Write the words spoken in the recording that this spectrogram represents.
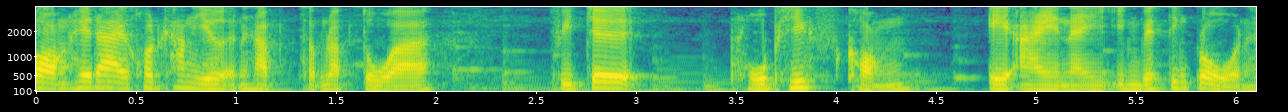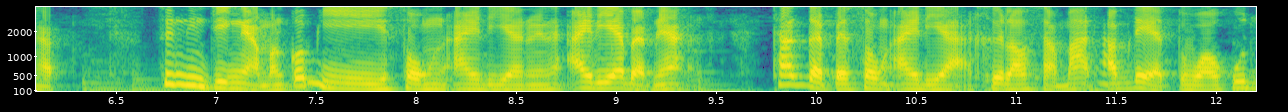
กรองให้ได้ค่อนข้างเยอะนะครับสำหรับตัวฟีเจอร์ ProPix ของ AI ใน Investing Pro นะครับ ซึ่งจริงๆอะมันก็มีทรงไอเดียเลยนะไอเดียแบบเนี้ยถ้าเกิดเป็นทรงไอเดีย คือเราสามารถอัปเดตตัวหุ้น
